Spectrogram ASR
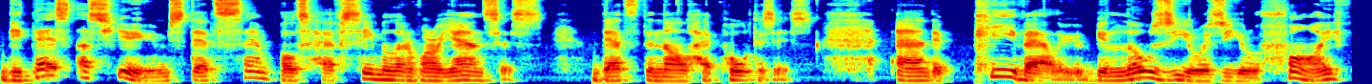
The test assumes that samples have similar variances, that's the null hypothesis, and a p-value below 0.05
